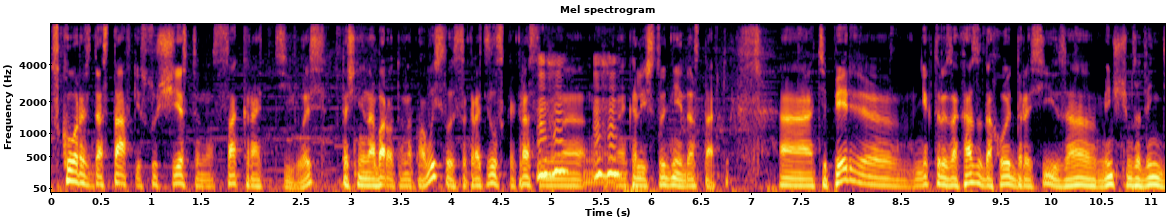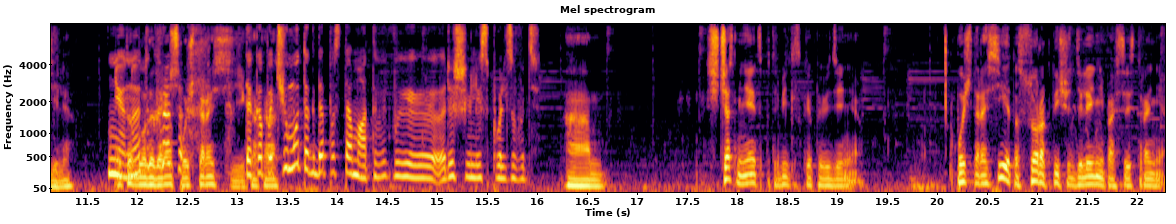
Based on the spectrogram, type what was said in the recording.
Скорость доставки существенно сократилась. Точнее, наоборот, она повысилась, сократилось как раз именно э, количество дней доставки. А теперь э, некоторые заказы доходят до России за меньше, чем за две недели. Не, это ну благодаря хорошо. Почте России. Так а раз. почему тогда постаматы вы- вы решили использовать? А, Сейчас меняется потребительское поведение. Почта России это 40 тысяч отделений по всей стране.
